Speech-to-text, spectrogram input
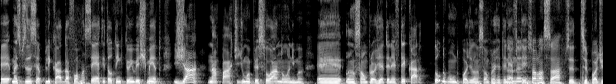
é, mas precisa ser aplicado da forma certa, então tem que ter um investimento. Já na parte de uma pessoa anônima é, lançar um projeto NFT, cara, todo mundo pode lançar um projeto Não, NFT. não é nem só lançar. Você, você pode,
